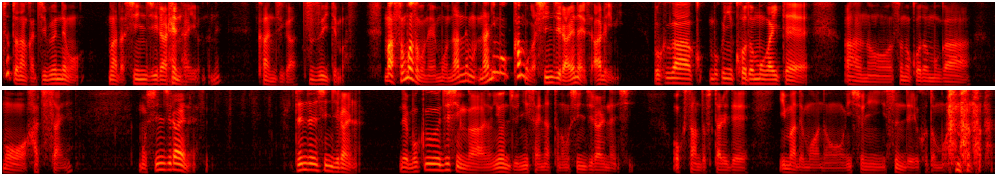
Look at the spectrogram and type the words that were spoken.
ちょっとなんか自分でもまだ信じられないようなね感じが続いてます。まあそもそもねもう何でも何もかもが信じられないですある意味。僕が僕に子供がいてあのその子供がもう8歳ねもう信じられないです。全然信じられない。で僕自身が42歳になったのも信じられないし奥さんと2人で今でもあの一緒に住んでいることもまあまあまあ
